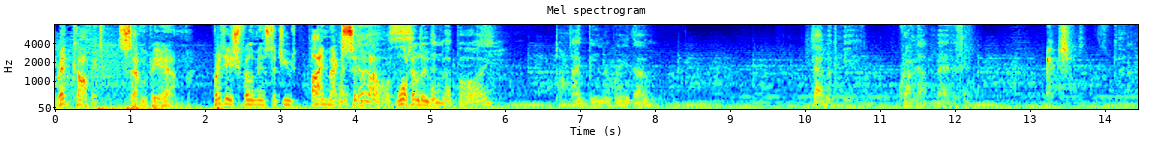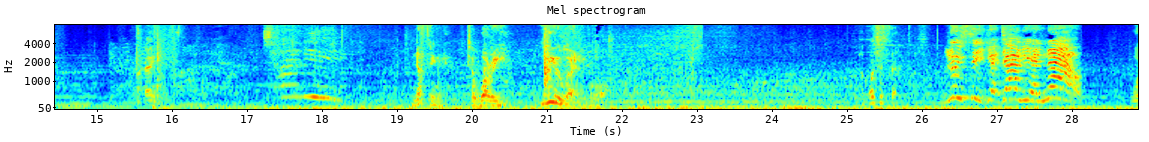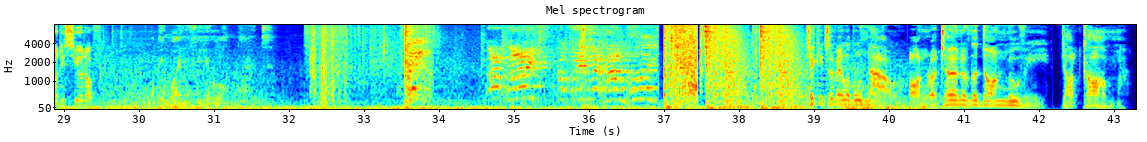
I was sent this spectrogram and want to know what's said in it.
Red carpet, 7 pm. British Film Institute, IMAX My Cinema, girls. Waterloo. And my boy. Don't like being away though. Glad we can be grown up about everything. Excellent. Hey, Charlie! Nothing to worry you anymore. What is that? Lucy, get down here now! What is your offer? I've been waiting for you all night. Tickets available now on returnofthedonmovie.com.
